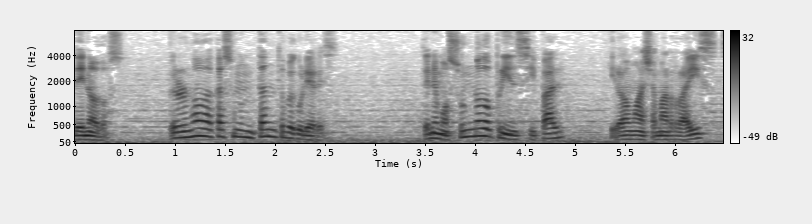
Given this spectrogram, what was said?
de nodos. Pero los nodos acá son un tanto peculiares tenemos un nodo principal, que lo vamos a llamar raíz,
